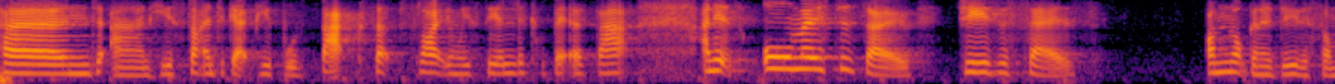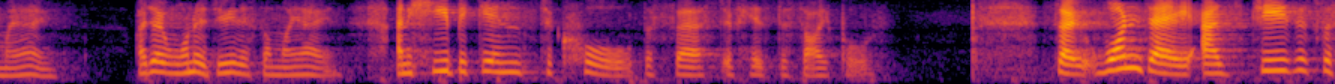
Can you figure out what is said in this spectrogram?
turned, and he's starting to get people's backs up slightly, and we see a little bit of that. And it's almost as though Jesus says, I'm not going to do this on my own. I don't want to do this on my own. And he begins to call the first of his disciples. So one day, as Jesus was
